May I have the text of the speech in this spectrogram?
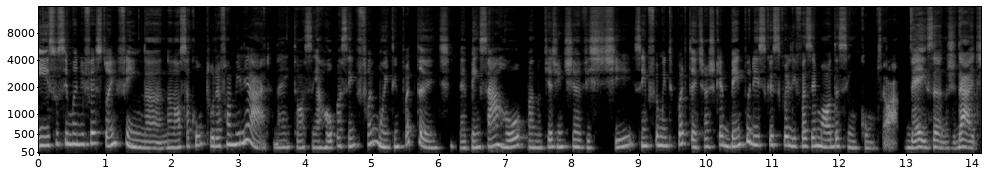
e isso se manifestou, enfim, na, na nossa cultura familiar, né? Então, assim, a roupa sempre foi muito importante. É, pensar a roupa, no que a gente ia vestir, sempre foi muito importante. Eu acho que é bem por isso que eu escolhi fazer moda, assim, com, sei lá, 10 anos de idade.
